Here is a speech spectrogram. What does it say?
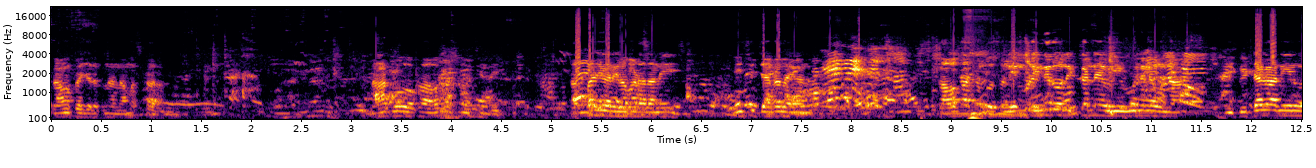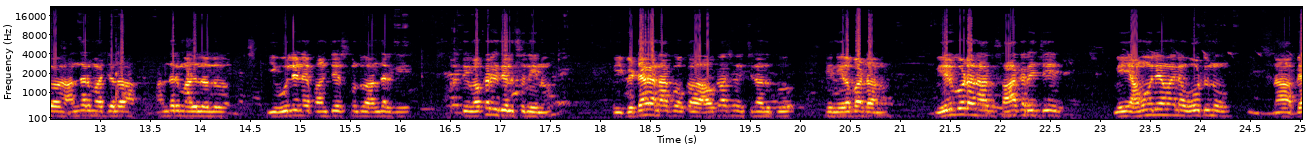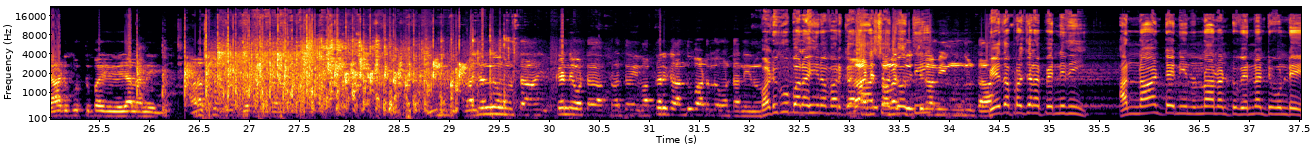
గ్రామ ప్రజలకు నా నమస్కారం. నాకు ఒక అవకాశం వచ్చింది. సర్పంచ్గా నిలబడాలని బీసీ జనరల్ అయ్యాను ఒక అవకాశం కోసం నేను కూడా ఇన్ని రోజులు ఇక్కడనే ఈ ఊరిలోనే ఉన్నా. ఈ బిడ్డగా నేను అందరి మధ్యలో అందరి మధ్యలో ఈ ఊరిలోనే పనిచేసుకుంటూ అందరికీ ప్రతి ఒక్కరికి తెలుసు నేను. మీ బిడ్డగా నాకు ఒక అవకాశం ఇచ్చినందుకు నేను నిలబడ్డాను. మీరు కూడా నాకు సహకరించి మీ అమూల్యమైన ఓటును నా బ్యాట్ గుర్తుపై వేయాలని మనస్ఫూర్తిగా కోరుకుంటున్నాను. ప్రజల్లో ఉంటా ఇక్కడనే ఉంటా ప్రతి ఒక్కరికి అందుబాటులో ఉంటా నేను బడుగు బలహీన వర్గాల. పేద ప్రజల పెన్నిది అన్నా అంటే నేనున్నానంటూ వెన్నంటి ఉండే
